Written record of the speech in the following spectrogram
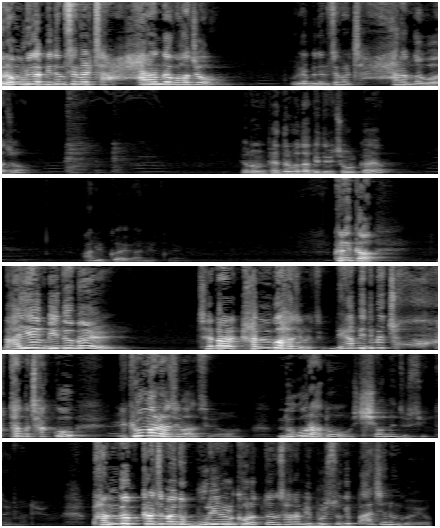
여러분 우리가 믿음 생활 잘한다고 하죠. 우리가 믿음 생활 잘한다고 하죠. 여러분 베드로보다 믿음이 좋을까요? 아닐 거예요, 아닐 거예요. 그러니까 나의 믿음을 제발 간과하지 마세요. 내가 믿음이 좋다고 자꾸 교만하지 마세요. 누구라도 시험해 줄 수 있다 이 말이에요. 방금까지만 해도 무리를 걸었던 사람이 물 속에 빠지는 거예요.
